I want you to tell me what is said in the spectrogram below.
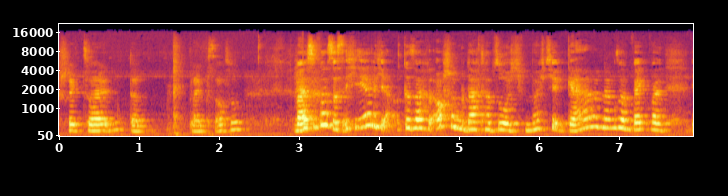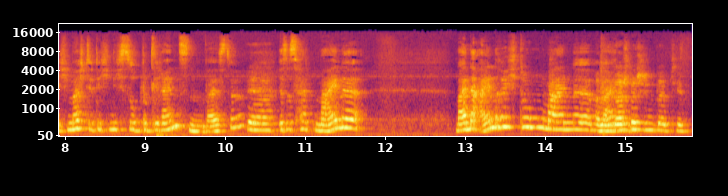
strikt zu halten, dann bleibt es auch so. Weißt du was, dass ich ehrlich gesagt auch schon gedacht habe, so, ich möchte gerne langsam weg, weil ich möchte dich nicht so begrenzen, weißt du? Ja. Es ist halt meine, meine Einrichtung, meine... Die meine Waschmaschine bleibt hier.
